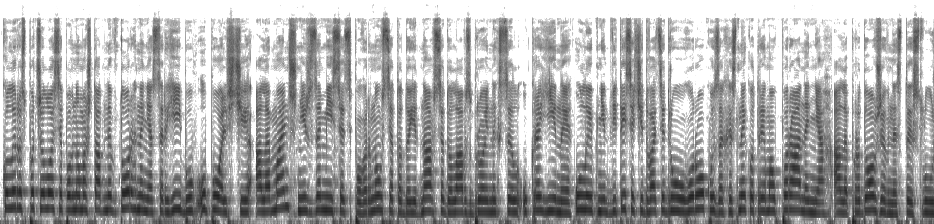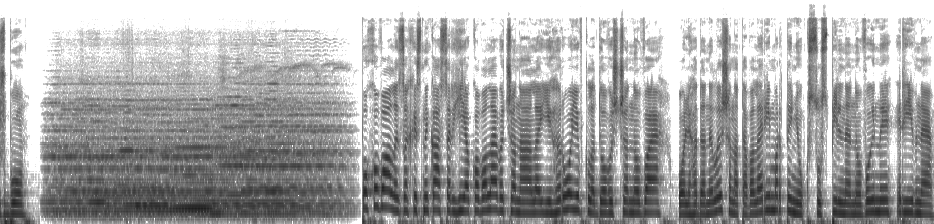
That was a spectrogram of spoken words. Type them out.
Коли розпочалося повномасштабне вторгнення, Сергій був у Польщі, але менш ніж за місяць повернувся та доєднався до лав Збройних сил України. У липні 2022 року захисник отримав поранення, але продовжив нести службу. Поховали захисника Сергія Ковалевича на алеї героїв кладовище Нове. Ольга Данилишина та Валерій Мартинюк. Суспільне новини Рівне.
